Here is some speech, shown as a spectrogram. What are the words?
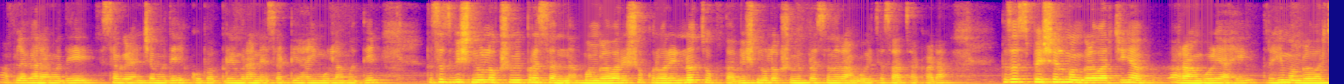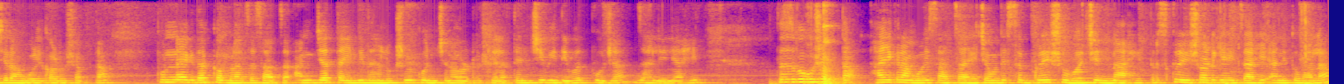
आपल्या घरामध्ये सगळ्यांच्यामध्ये एकोपा प्रेम राहण्यासाठी आई मुलामध्ये. तसंच विष्णू लक्ष्मी प्रसन्न मंगळवारी शुक्रवारी न चुकता विष्णू लक्ष्मी प्रसन्न रांगोळीचा साचा काढा. तसंच स्पेशल मंगळवारची ही रांगोळी आहे तर ही मंगळवारची रांगोळी काढू शकता. पुन्हा एकदा कमळाचा साचा आणि ज्या ताईंनी धनलक्ष्मी कुंचन ऑर्डर केला त्यांची विधिवत पूजा झालेली आहे. तसंच बघू शकता हा एक रांगोळी साचा आहे ह्याच्यामध्ये सगळे शुभचिन्ह आहे. तर स्क्रीनशॉट घ्यायचा आहे आणि तुम्हाला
